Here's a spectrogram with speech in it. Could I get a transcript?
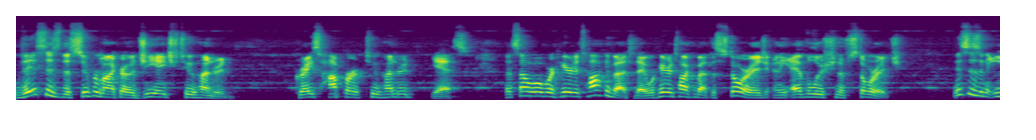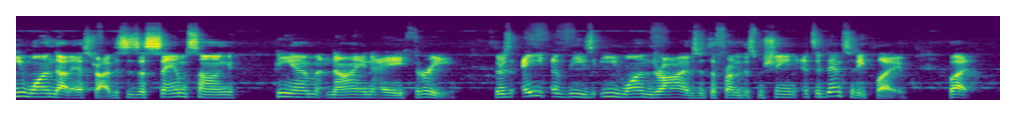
This is the Supermicro GH200. Grace Hopper 200? Yes. That's not what we're here to talk about today. We're here to talk about the storage and the evolution of storage. This is an E1.S drive. This is a Samsung PM9A3. There's eight of these E1 drives at the front of this machine. It's a density play. But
